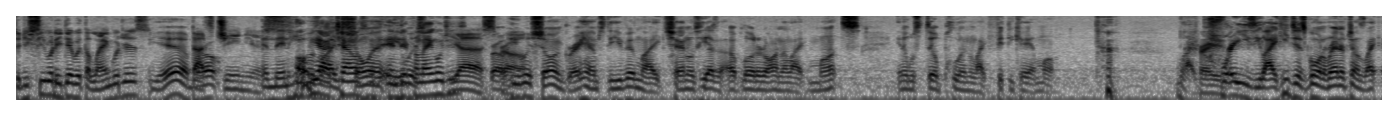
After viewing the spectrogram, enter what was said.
did you see what he did with the languages? yeah, bro. That's genius. And then he oh, was he has like channels showing in different was- languages. yes, Bro, bro. he was showing Graham Stephan like channels he hasn't uploaded on in like months, and it was still pulling like 50k a month. like Crazy. crazy. Like he just going to random channels like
